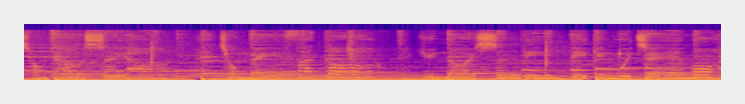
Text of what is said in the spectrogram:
从头细看，从未发觉，原来身边你竟会这么。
